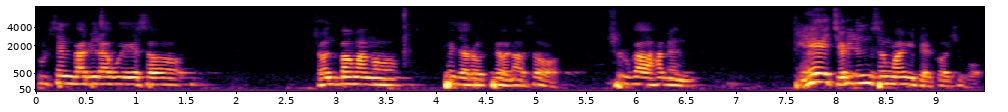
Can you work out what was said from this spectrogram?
불생갑이라고 해서 전방왕후 태자로 태어나서 출가하면 대전륜성왕이 될 것이고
